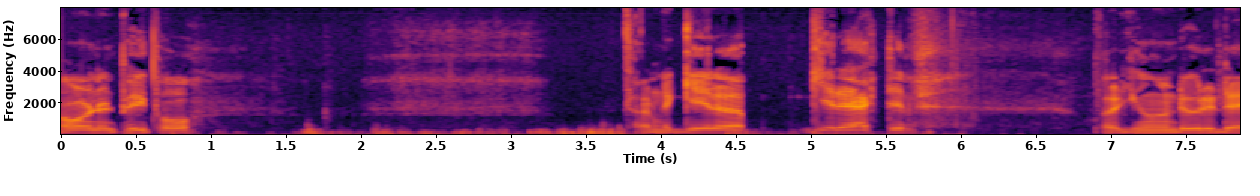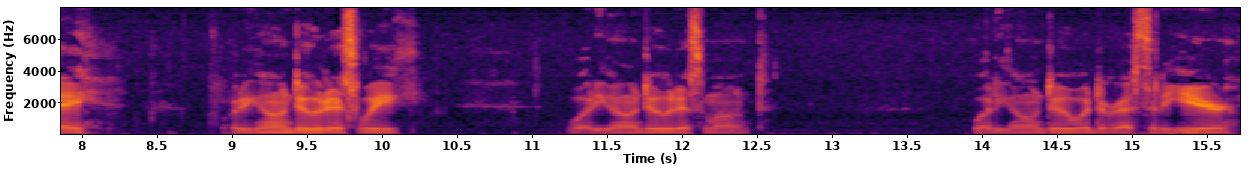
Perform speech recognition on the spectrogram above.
Morning, people. Time to get up, get active. What are you gonna do today? What are you gonna do this week? What are you gonna do this month? What are you gonna do with the rest of the year?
